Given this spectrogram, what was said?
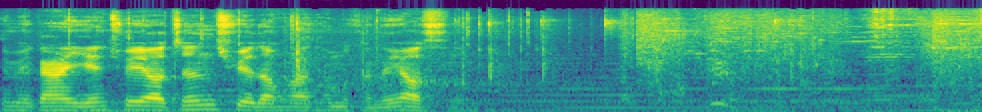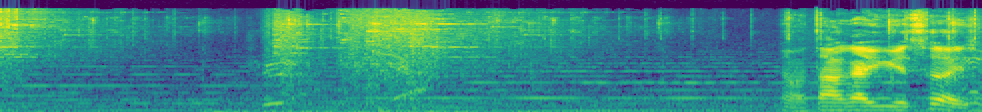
因为刚才岩雀要真缺的话，他们可能要死。那我大概预测一下，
